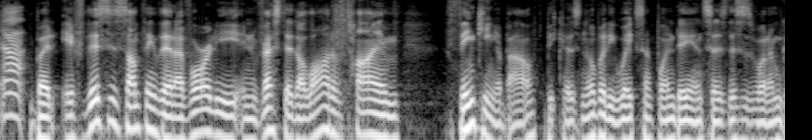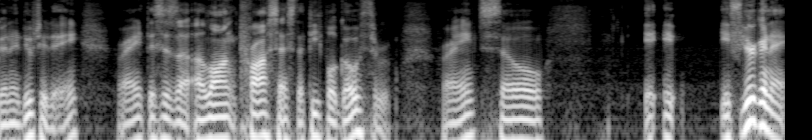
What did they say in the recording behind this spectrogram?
Ah, But if this is something that I've already invested a lot of time thinking about, because nobody wakes up one day and says, This is what I'm going to do today, right? This is a, a long process that people go through, right? So it, it, if you're going to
